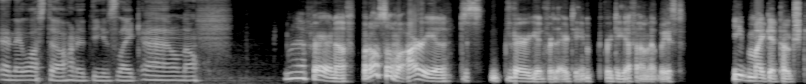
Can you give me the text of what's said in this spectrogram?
and they lost to 100 Thieves. Like eh, I don't know. Eh, fair enough. But also Aria, just very good for their team, for DFM at least. He might get poached.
